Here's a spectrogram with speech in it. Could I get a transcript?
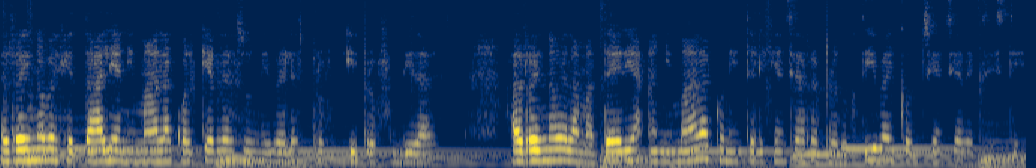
el reino vegetal y animal a cualquiera de sus niveles y profundidades, al reino de la materia animada con inteligencia reproductiva y conciencia de existir,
